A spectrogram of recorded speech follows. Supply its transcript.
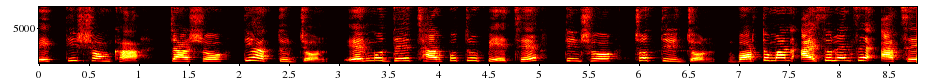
ব্যক্তির সংখ্যা চারশো তিয়াত্তর জন। এর মধ্যে ছাড়পত্র পেয়েছে তিনশো ছত্রিশ জন। বর্তমান আইসোলেন্সে আছে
